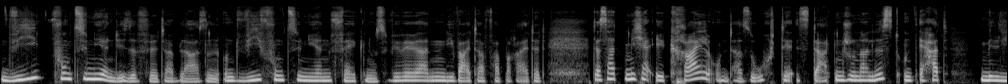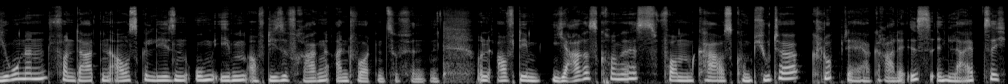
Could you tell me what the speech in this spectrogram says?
Wie funktionieren diese Filterblasen und wie funktionieren Fake News? Wie werden die weiter verbreitet? Das hat Michael Kreil untersucht. Der ist Datenjournalist und er hat Millionen von Daten ausgelesen, um eben auf diese Fragen Antworten zu finden. Und auf dem Jahreskongress vom Chaos Computer Club, der ja gerade ist in Leipzig,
